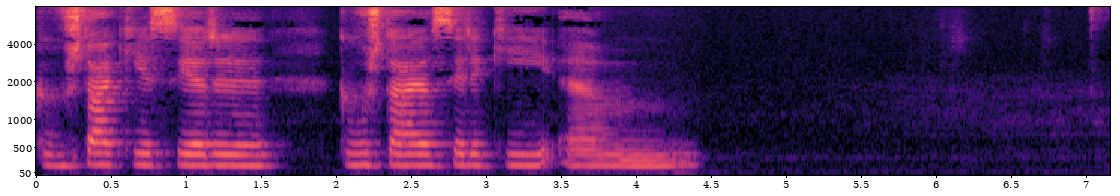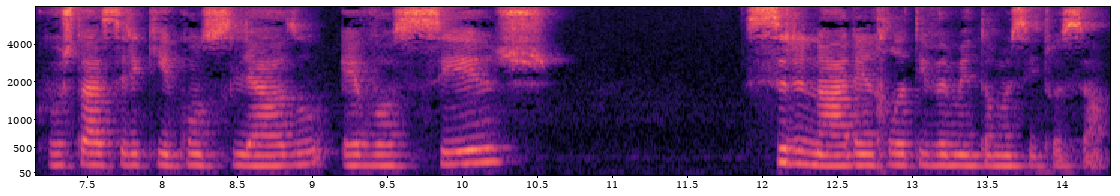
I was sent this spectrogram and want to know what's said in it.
que vos está aqui a ser, que vos está a ser aqui, um, que vos está a ser aqui aconselhado é vocês serenarem relativamente a uma situação.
